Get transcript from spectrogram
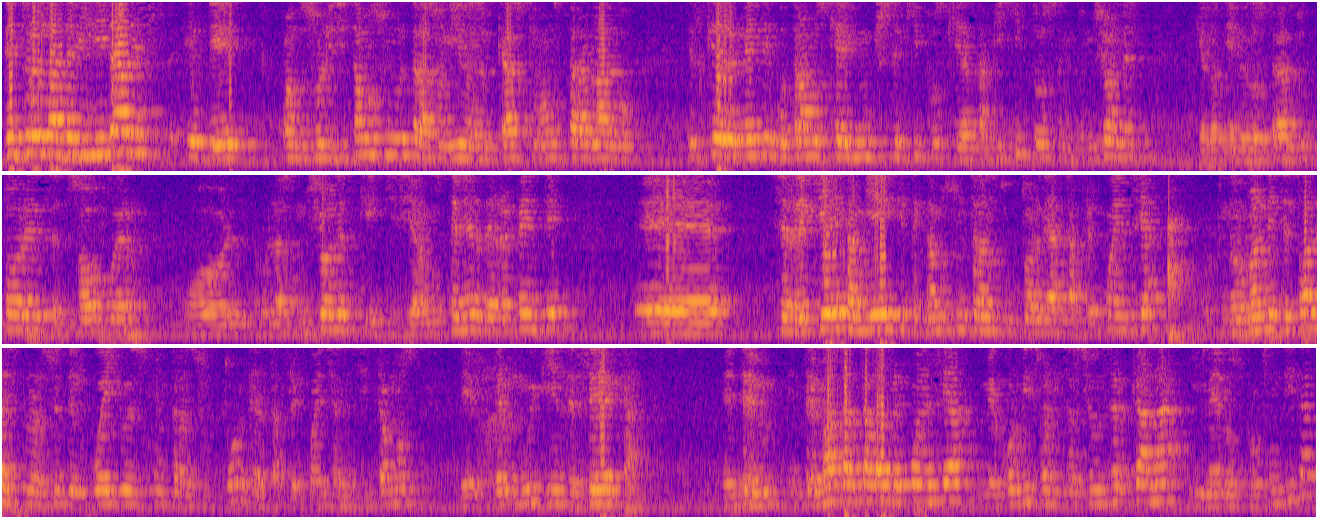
Dentro de las debilidades eh, de cuando solicitamos un ultrasonido, en el caso que vamos a estar hablando, es que de repente encontramos que hay muchos equipos que ya están viejitos en funciones, que no tienen los transductores, el software o, las funciones que quisiéramos tener de repente. Eh, se requiere también que tengamos un transductor de alta frecuencia, porque normalmente toda la exploración del cuello es con transductor de alta frecuencia, necesitamos eh, ver muy bien de cerca. Entre, entre más alta la frecuencia, mejor visualización cercana y menos profundidad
